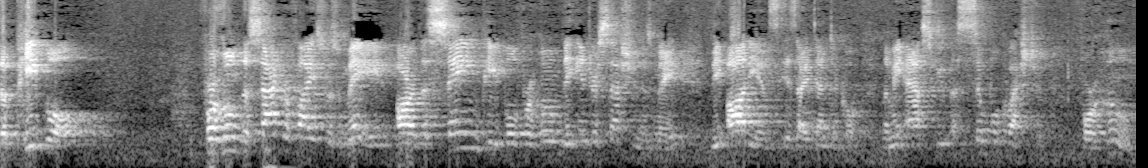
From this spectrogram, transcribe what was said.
The people for whom the sacrifice was made are the same people for whom the intercession is made. The audience is identical. Let me ask you a simple question. For whom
